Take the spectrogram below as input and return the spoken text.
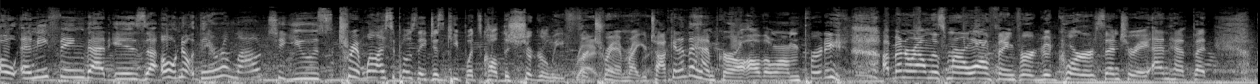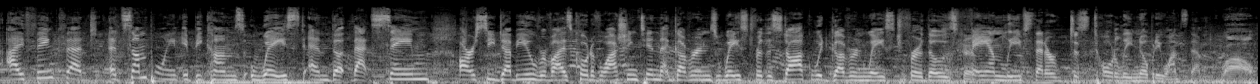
Oh, anything that is. Uh, oh, no, they're allowed to use trim. Well, I suppose they just keep what's called the sugar leaf for Right, trim, right, right, You're talking to the hemp girl, although I'm pretty. I've been around this marijuana thing for a good quarter century and hemp, but I think that at some point it becomes waste, and the, that same RCW, Revised Code of Washington, that governs waste for the stock would govern waste for those Okay. fan leaves that are just totally nobody wants them. Wow.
